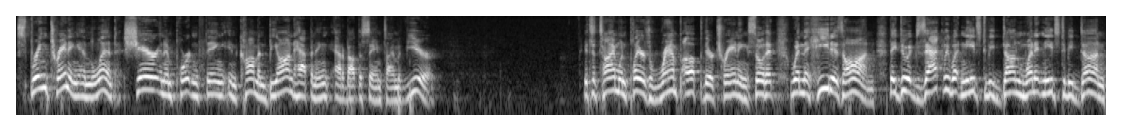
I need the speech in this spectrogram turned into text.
Spring training and Lent share an important thing in common beyond happening at about the same time of year. It's a time when players ramp up their training so that when the heat is on, they do exactly what needs to be done when it needs to be done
